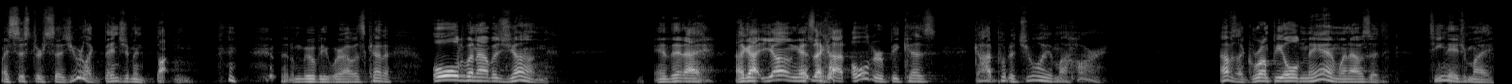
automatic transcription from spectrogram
my sister says, You were like Benjamin Button in a movie where I was kind of old when I was young. And then I, I got young as I got older because God put a joy in my heart. I was a grumpy old man when I was a teenager. My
